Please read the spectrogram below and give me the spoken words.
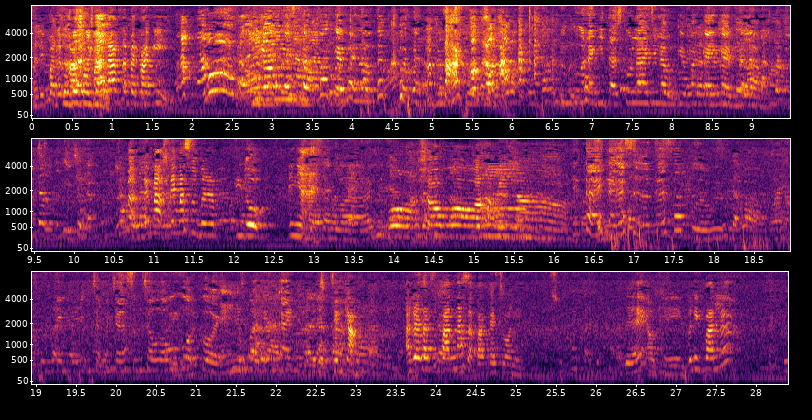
Daripada pagi malam sampai pagi. mula-mula stop pakai malam takut tak tidur di sekolah. Tunggu hari tak sekolah je lah mungkin pakai kan malam. Memang memang, memang semua tidur. Ingat eh? Oh, Masya Allah. Alhamdulillah. Dia tak, dia tak rasa, tak rasa apa. Macam, macam rasa macam orang urut kot. Sebab dia kan Cekam. Ada rasa panas tak pakai seluar ni? suka tak ada. Ada eh? Okey. Pening kepala? Tak ada.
